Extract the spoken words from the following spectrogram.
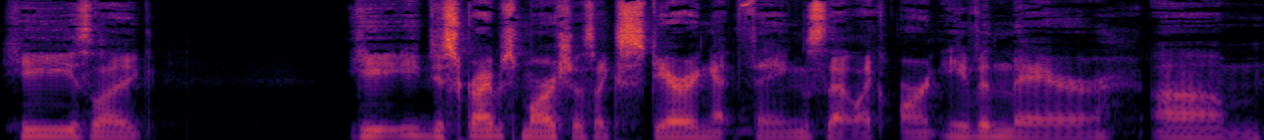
he's like he he describes Marsh as like staring at things that like aren't even there. Um,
